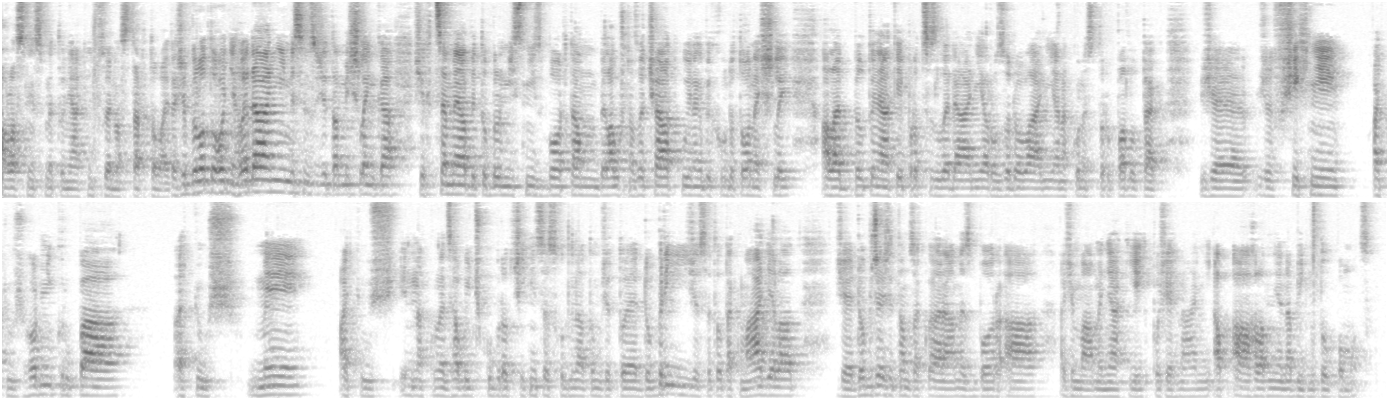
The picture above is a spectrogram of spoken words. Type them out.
a vlastně jsme to nějakým způsobem nastartovali. Takže bylo to hodně hledání, myslím si, že ta myšlenka, že chceme, aby to byl místní sbor, tam byla už na začátku, jinak bychom do toho nešli, ale byl to nějaký proces hledání a rozhodování a nakonec to dopadlo tak, že, že všichni, ať už Horní Krupa, ať už my, ať už i nakonec Havlíčku Brod, všichni se shodli na tom, že to je dobrý, že se to tak má dělat, že je dobře, že tam zakládáme sbor a, a že máme nějaký jejich požehnání a, a hlavně nabídnutou pomoc.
